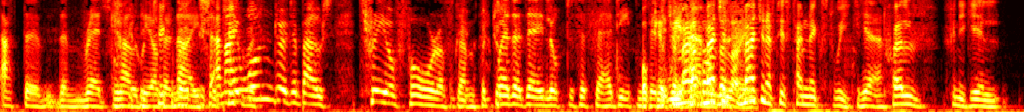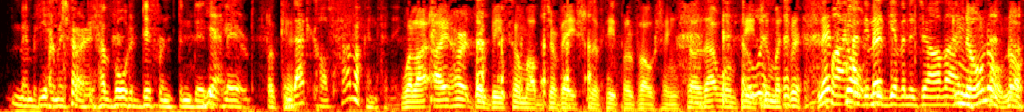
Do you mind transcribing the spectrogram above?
at the the Red so Cow the other night, and I wondered about three or four of them okay, whether they looked as if they had eaten okay, vinegar. Imagine, imagine, if this time next week, yeah. twelve Fine Gael members yes, of the Parliament have voted different than they yes. declared. Okay. And that caused havoc in Finning. Well, I, I heard there'd be some observation of people voting, so that won't be too much. Let's Why, go. Have you let's, been given a job? Out? No, no, no.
